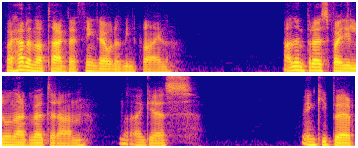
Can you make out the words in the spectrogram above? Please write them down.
If I hadn't attacked, I think I would have been fine. Unimpressed by the Lunarch Veteran, I guess. Innkeeper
